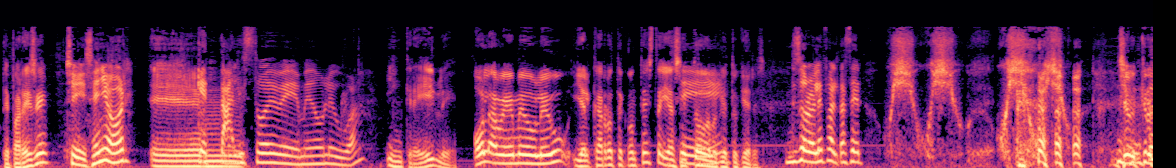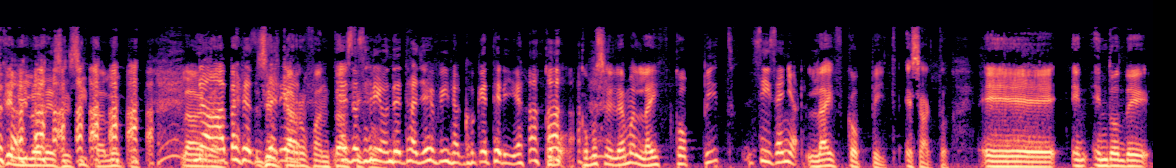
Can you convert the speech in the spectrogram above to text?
¿te parece? Sí, señor. Eh, ¿Qué tal esto de BMW? Increíble. Hola BMW y el carro te contesta y hace Sí. todo lo que tú quieres. Solo le falta hacer. Yo creo que ni lo necesita, Lupi. La no, verdad. pero eso es sería, el carro fantástico. Eso sería un detalle de fina coquetería. ¿Cómo, cómo se llama? Life Cockpit. Sí, señor. Life Cockpit, exacto. Eh, en, en donde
